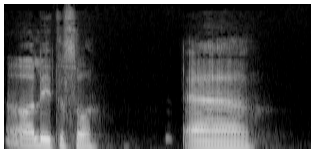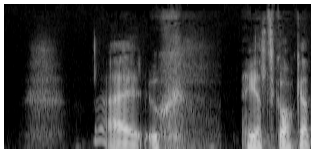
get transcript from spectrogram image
Ja, lite så. Uh, nej, usch. Helt skakad.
